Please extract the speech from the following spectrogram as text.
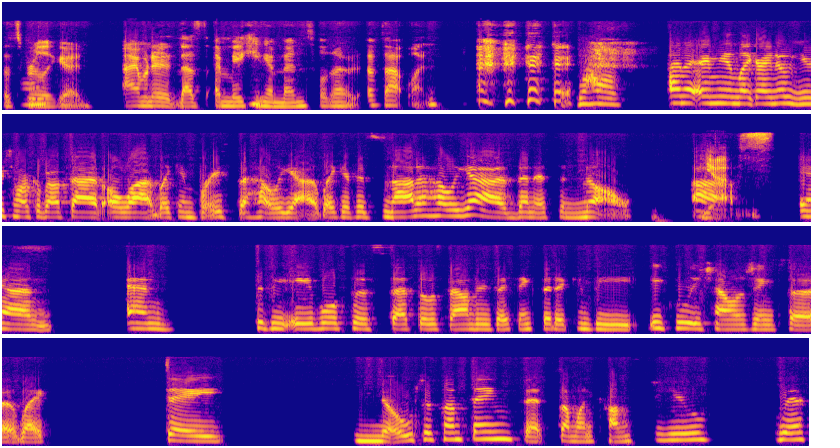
That's really good. I'm gonna that's I'm making a mental note of that one. wow. And I mean, like, I know you talk about that a lot, like, embrace the hell yeah. Like, if it's not a hell yeah, then it's a no. Um, yes. And, and to be able to set those boundaries, I think that it can be equally challenging to, like, say no to something that someone comes to you with,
